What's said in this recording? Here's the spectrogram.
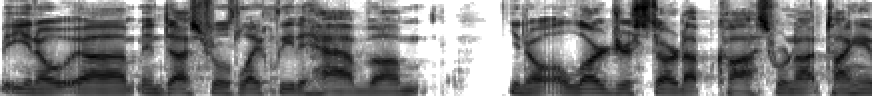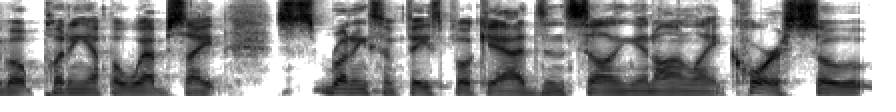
you know, um, industrial is likely to have, um, you know, a larger startup cost. We're not talking about putting up a website, running some Facebook ads and selling an online course. So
